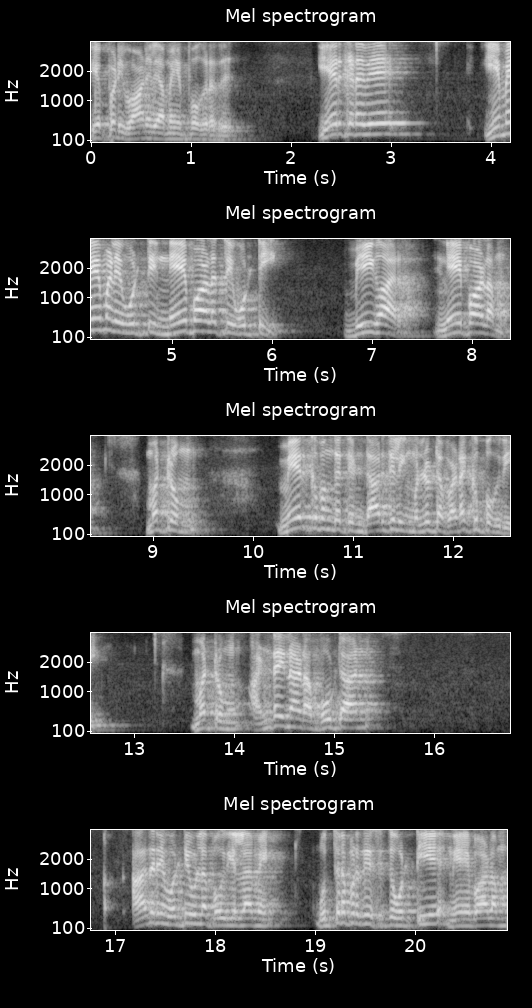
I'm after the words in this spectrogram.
எப்படி வானிலை அமையப் போகிறது? ஏற்கனவே இமயமலை ஒட்டி நேபாளத்தை ஒட்டி பீகார் நேபாளம் மற்றும் மேற்கு வங்கத்தின் டார்ஜிலிங் உள்ளிட்ட வடக்கு பகுதி மற்றும் அண்டை நாடா பூட்டான் அதனை ஒட்டியுள்ள பகுதி எல்லாமே உத்தரப்பிரதேசத்தை ஒட்டிய நேபாளம்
